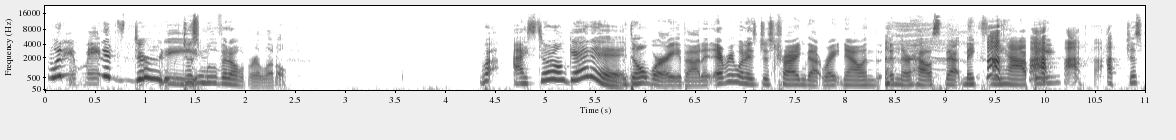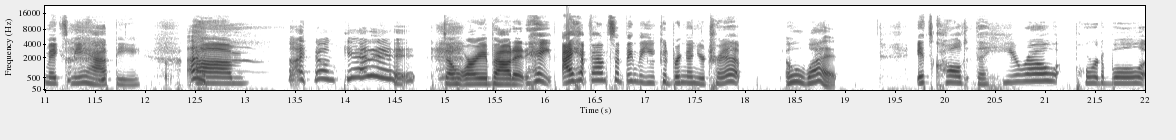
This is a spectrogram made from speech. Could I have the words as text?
What do you mean it's dirty? Just move it over a little. Well, I still don't get it. Don't worry about it. Everyone is just trying that right now in, in their house. That makes me happy. just makes me happy. Um, I don't get it. don't worry about it. Hey, I have found something that you could bring on your trip. Oh, what? It's called the Hero Portable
